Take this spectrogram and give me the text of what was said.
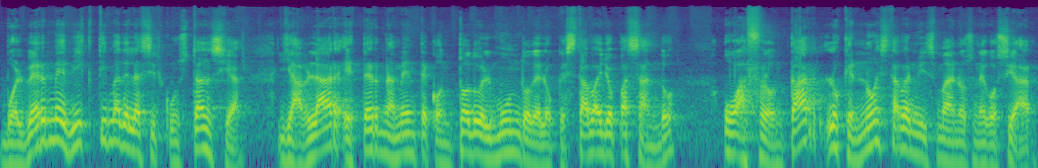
Volverme víctima de la circunstancia y hablar eternamente con todo el mundo de lo que estaba yo pasando, o afrontar lo que no estaba en mis manos negociar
